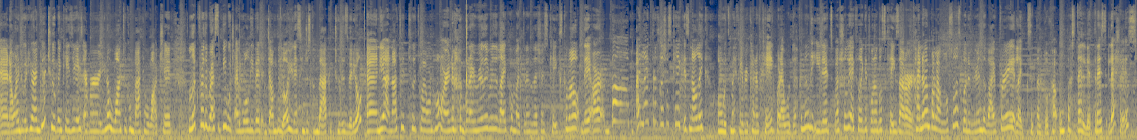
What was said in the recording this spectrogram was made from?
and I want to do it here on YouTube in case you guys ever, you know, want to come back and watch it. Look for the recipe, which I will leave it down below. You guys can just come back to this video. And yeah, not to toot my own horn, but I really, really like how my tres leches cakes come out. They are bomb. I like tres leches cake. It's not like, oh, it's my favorite kind of cake, but I will definitely eat it. Especially, I feel like it's one of those cakes that are kind of empalagosos, but if you're in the vibe for it, like se te antoja un pastel de tres leches,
